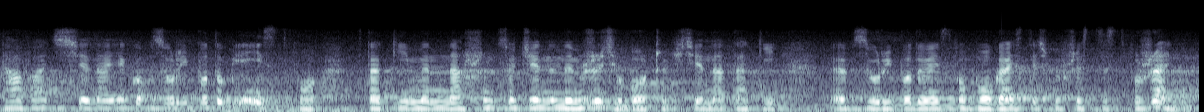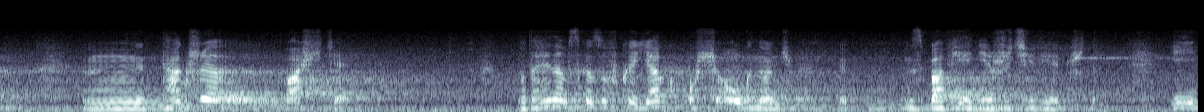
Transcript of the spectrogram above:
stawać się na Jego wzór i podobieństwo w takim naszym codziennym życiu, bo oczywiście na taki wzór i podobieństwo Boga jesteśmy wszyscy stworzeni. Mm, Także właśnie podaje nam wskazówkę, jak osiągnąć e, zbawienie, życie wieczne. I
